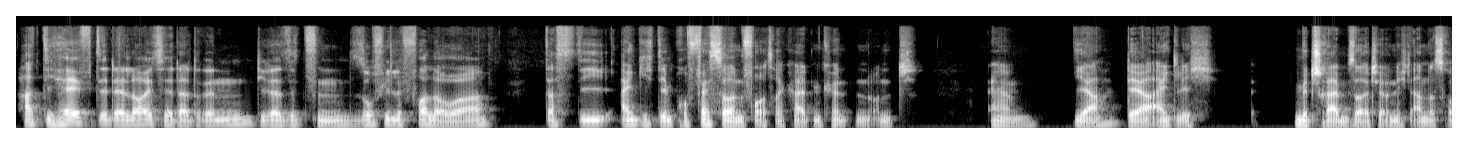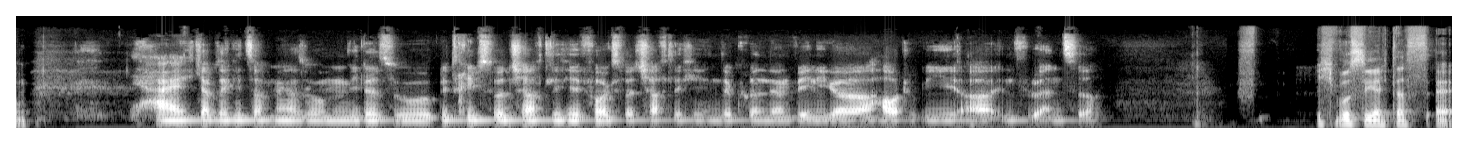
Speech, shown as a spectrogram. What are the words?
hat die Hälfte der Leute da drin, die da sitzen, so viele Follower, dass die eigentlich dem Professor einen Vortrag halten könnten und ähm, ja, der eigentlich mitschreiben sollte und nicht andersrum. Ja, ich glaube, da geht es auch mehr so um wieder so betriebswirtschaftliche, volkswirtschaftliche Hintergründe und weniger How to be a Influencer. Ich wusste gar nicht, dass äh,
